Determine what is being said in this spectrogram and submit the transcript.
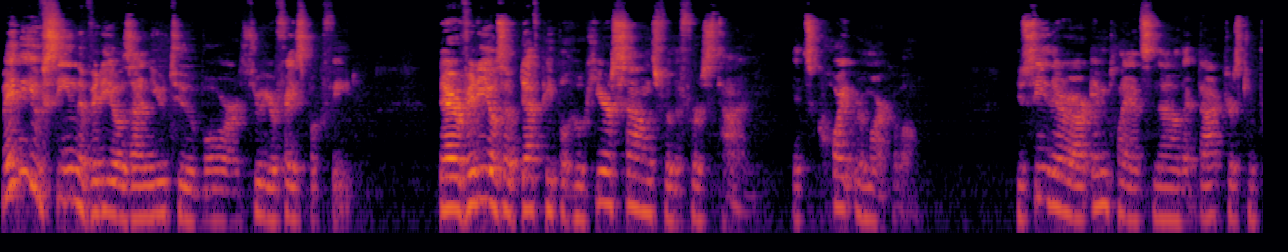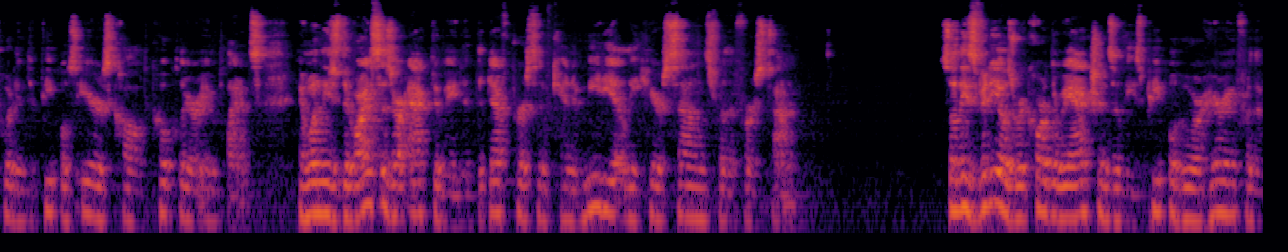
Maybe you've seen the videos on YouTube or through your Facebook feed. There are videos of deaf people who hear sounds for the first time. It's quite remarkable. You see, there are implants now that doctors can put into people's ears called cochlear implants. And when these devices are activated, the deaf person can immediately hear sounds for the first time. So these videos record the reactions of these people who are hearing for the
